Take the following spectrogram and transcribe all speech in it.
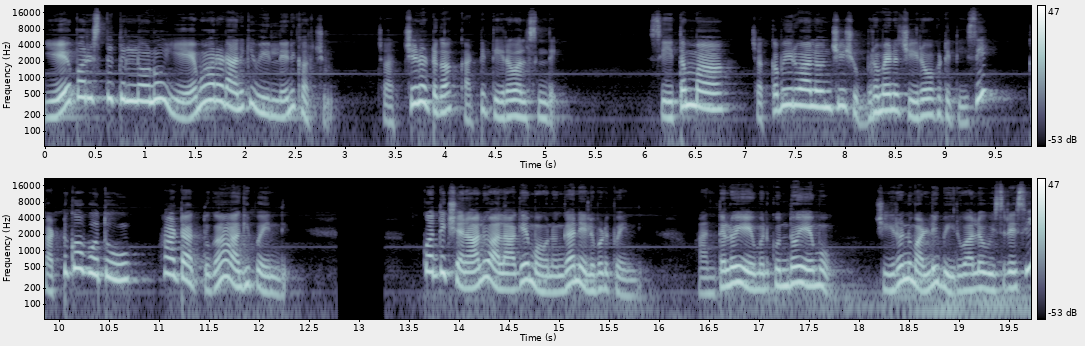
ఏ పరిస్థితుల్లోనూ ఏమారడానికి వీల్లేని ఖర్చులు. చచ్చినట్టుగా కట్టి తీరవలసిందే. సీతమ్మ చెక్క బీరువాలోంచి శుభ్రమైన చీర ఒకటి తీసి కట్టుకోబోతూ హఠాత్తుగా ఆగిపోయింది. కొద్ది క్షణాలు అలాగే మౌనంగా నిలబడిపోయింది. అంతలో ఏమనుకుందో ఏమో చీరను మళ్ళీ బీరువాలో విసిరేసి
